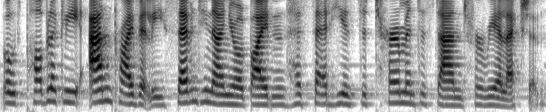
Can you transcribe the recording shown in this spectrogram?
both publicly and privately, 79 year old Biden has said he is determined to stand for re election.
